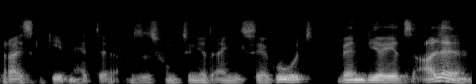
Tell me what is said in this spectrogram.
preisgegeben hätte. Also es funktioniert eigentlich sehr gut. Wenn wir jetzt alle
